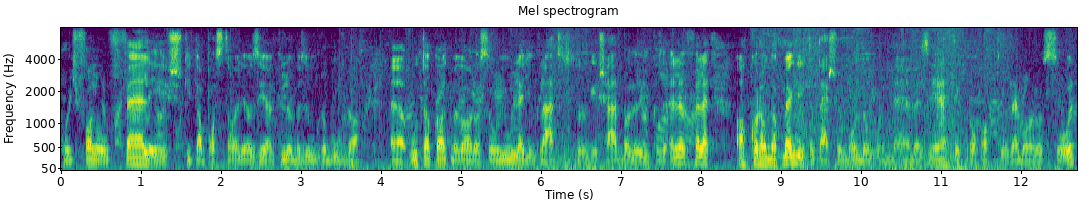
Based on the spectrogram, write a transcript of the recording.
hogy falon fel, és kitapasztalni az ilyen különböző ugra-bugra uh, utakat, meg arról szól, hogy úgy legyünk láthatóak és hátba lőjük az ellenfelet, akkor annak megnyugtatáson mondom, hogy nem, ez a játék rohadtul nem arról szól,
